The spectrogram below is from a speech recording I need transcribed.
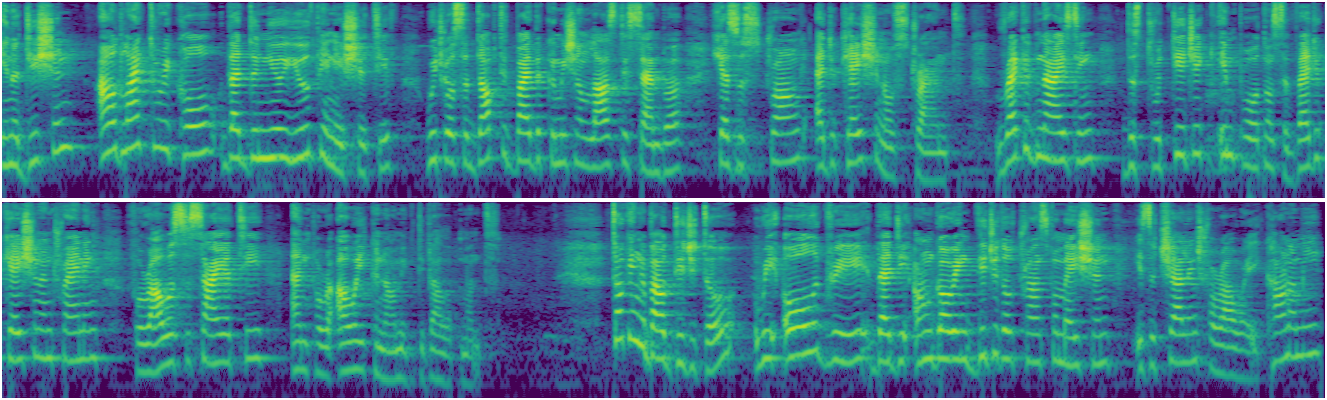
In addition, I would like to recall that the new youth initiative, which was adopted by the Commission last December, has a strong educational strand, recognizing the strategic importance of education and training for our society and for our economic development. Talking about digital, we all agree that the ongoing digital transformation is a challenge for our economy,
